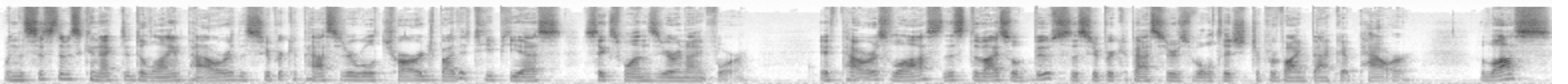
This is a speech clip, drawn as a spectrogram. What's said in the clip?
When the system is connected to line power, the supercapacitor will charge by the TPS 61094. If power is lost, this device will boost the supercapacitor's voltage to provide backup power. Loss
